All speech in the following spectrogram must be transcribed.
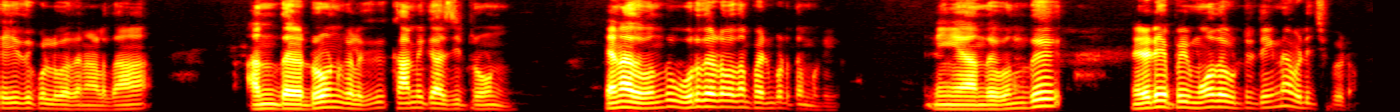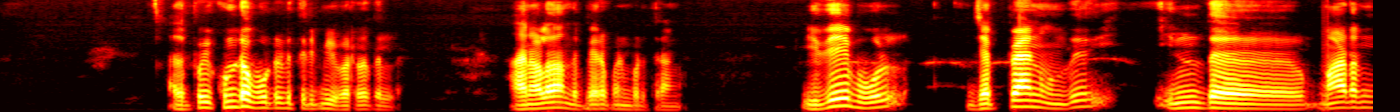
செய்து கொள்வதனால தான் அந்த ட்ரோன்களுக்கு காமிகாசி ட்ரோன் ஏன்னா அது வந்து ஒரு தடவை தான் பயன்படுத்த முடியும். நீங்கள் அந்த வந்து நேரடியாக போய் மோத விட்டுட்டிங்கன்னா வெடிச்சு போயிடும். அது போய் குண்டை போட்டுட்டு திரும்பி வர்றதில்ல. அதனால தான் அந்த பேரை பயன்படுத்துகிறாங்க இதே போல் ஜப்பான் வந்து இந்த மாடர்ன்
